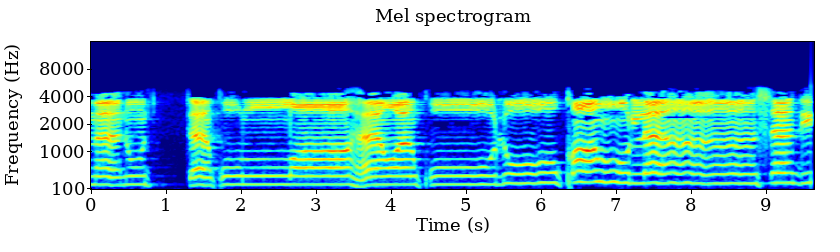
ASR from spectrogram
آمَنُوا اتَّقُوا اللَّهَ وَقُولُوا قَوْلًا سَدِيدًا.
